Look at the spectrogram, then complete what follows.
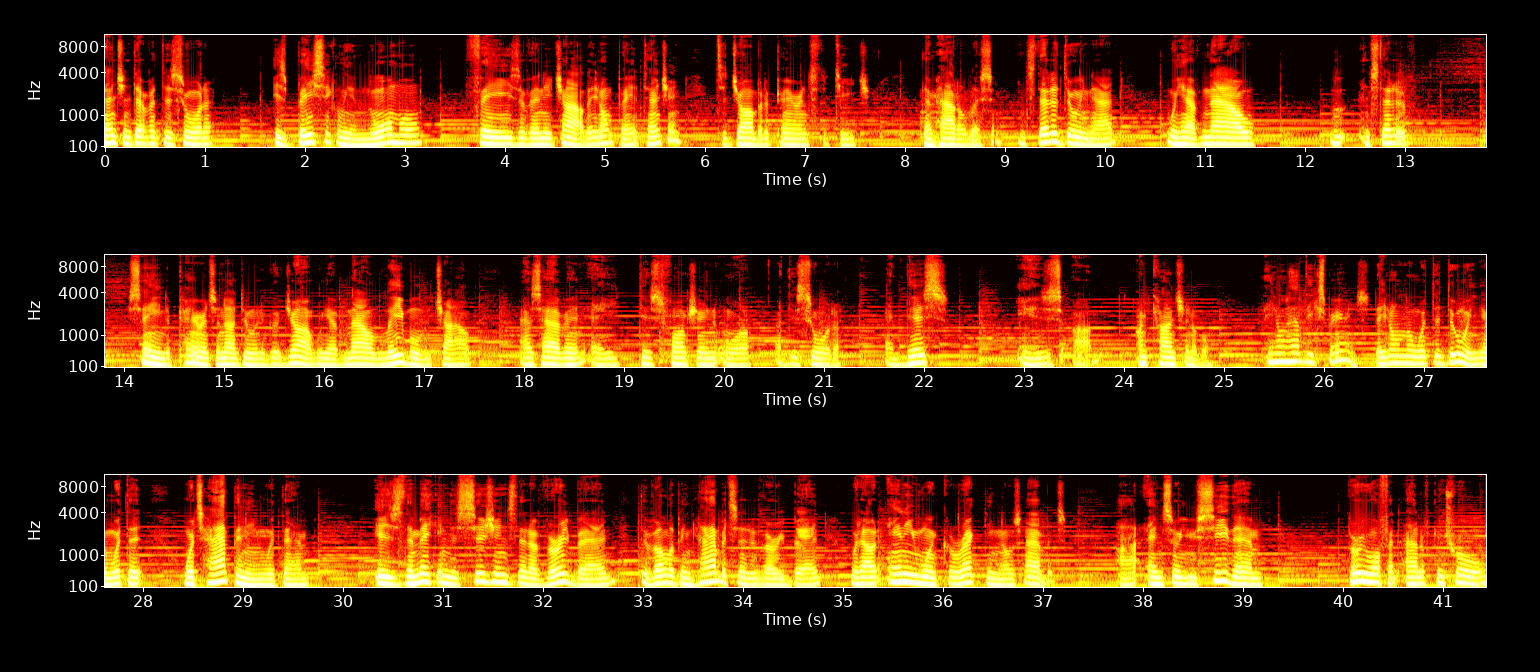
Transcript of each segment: attention deficit disorder is basically a normal phase of any child. They don't pay attention. It's a job of the parents to teach them how to listen. Instead of doing that, we have now, instead of saying the parents are not doing a good job, we have now labeled the child as having a dysfunction or a disorder. And this is um, unconscionable. They don't have the experience. They don't know what they're doing. And what the, what's happening with them is they're making decisions that are very bad, developing habits that are very bad, without anyone correcting those habits. Uh, and so you see them very often out of control.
